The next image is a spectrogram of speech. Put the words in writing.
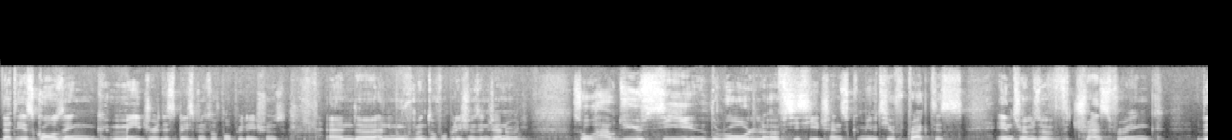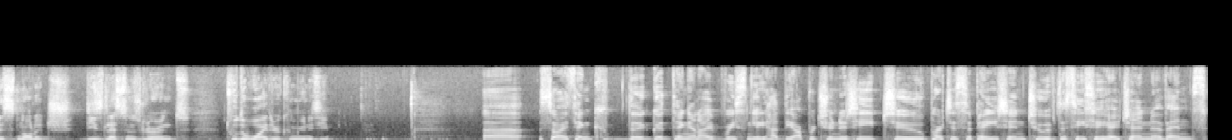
that is causing major displacements of populations and, uh, and movement of populations in general. So how do you see the role of CCHN's community of practice in terms of transferring this knowledge, these lessons learned to the wider community? Uh, so I think the good thing, and I've recently had the opportunity to participate in two of the CCHN events.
